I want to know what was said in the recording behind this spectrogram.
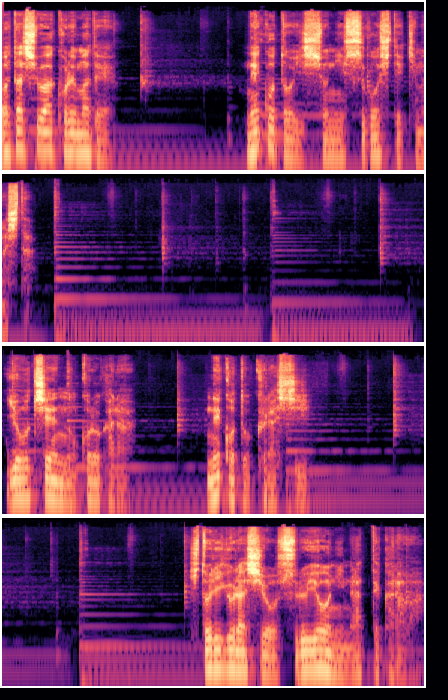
私はこれまで猫と一緒に過ごしてきました。幼稚園の頃から猫と暮らし一人暮らしをするようになってからは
